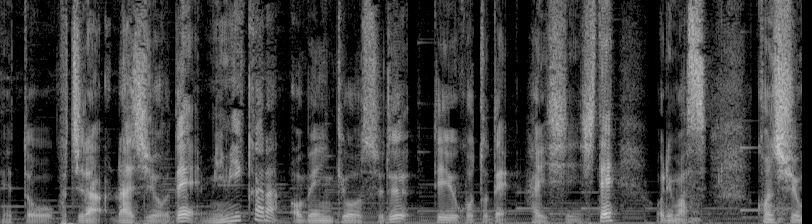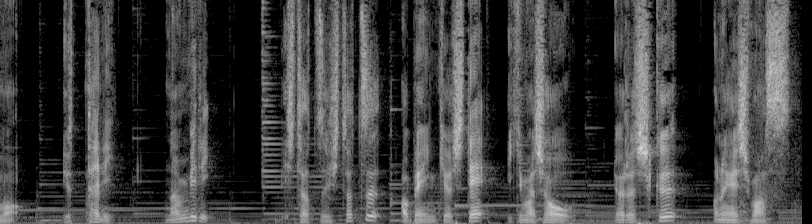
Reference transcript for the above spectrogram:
えっと、こちら、ラジオで耳からお勉強するっていうことで配信しております。今週もゆったり、のんびり、一つ一つお勉強していきましょう。よろしくお願いします。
